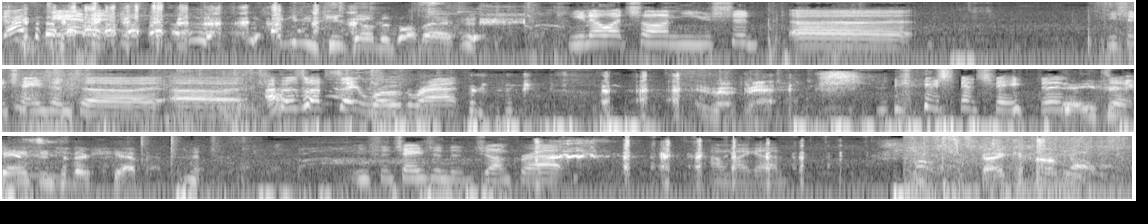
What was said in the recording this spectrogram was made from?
God damn it! I can just keep doing this all day. You know what, Sean? You should, uh... You should change into, uh... I was about to say road rat. Road rat. you should change into... Yeah, you should change into their ship. You should change into Junkrat. Oh my god. I come.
